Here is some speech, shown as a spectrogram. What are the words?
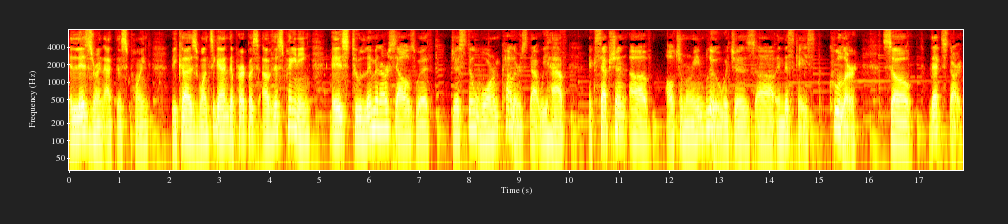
alizarin at this point because once again, the purpose of this painting is to limit ourselves with just the warm colors that we have, exception of ultramarine blue, which is, uh, in this case, cooler so let's start.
